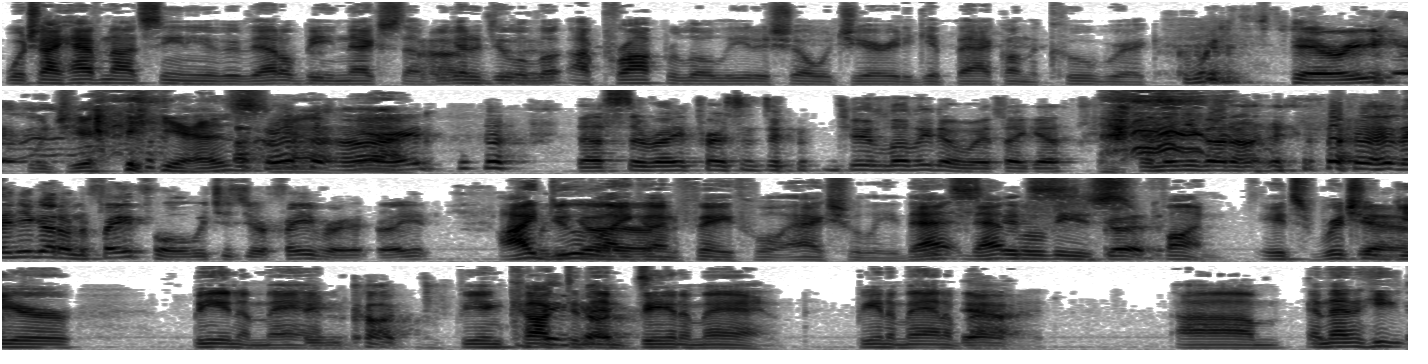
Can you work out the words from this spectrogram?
which I have not seen either. That'll be uh, next up. We got to do a, lo- a proper Lolita show with Jerry to get back on the Kubrick. With Jerry. With Jerry, yes, yeah, All yeah. right. That's the right person to do Lolita with, I guess. And then you got on then you got on Faithful, which is your favorite, right? I When do like gotta- Unfaithful. Actually, that It's- that movie's good. fun. It's Richard Yeah. Gere being a man, Being cucked. being cucked, being and then being a man, being a man about Yeah. it. Um, and then he,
